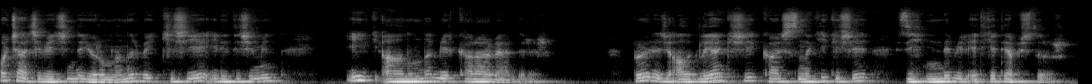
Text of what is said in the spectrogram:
O çerçeve içinde yorumlanır ve kişiye iletişimin ilk anında bir karar verdirir. Böylece algılayan kişi karşısındaki kişi zihninde bir etiket yapıştırır.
